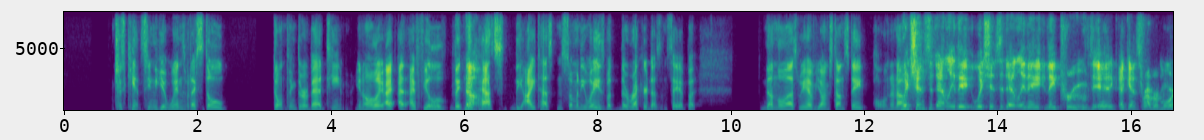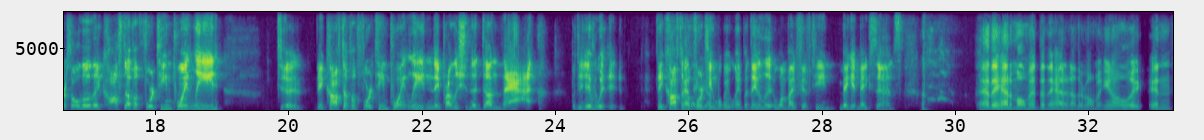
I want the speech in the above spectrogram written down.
just can't seem to get wins, but I still don't think they're a bad team. You know, like I I feel they, no. they pass the eye test in so many ways, but their record doesn't say it. But nonetheless, we have Youngstown State pulling it out. Which incidentally, they which incidentally they they proved eh, against Robert Morris, although they coughed up a 14 point lead. To, eh, they coughed up a 14 point lead, and they probably shouldn't have done that. But they did. Win, they coughed up a 14 point win, but they won by 15. Make it make sense. yeah, they had a moment, then they had another moment. You know, like and.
